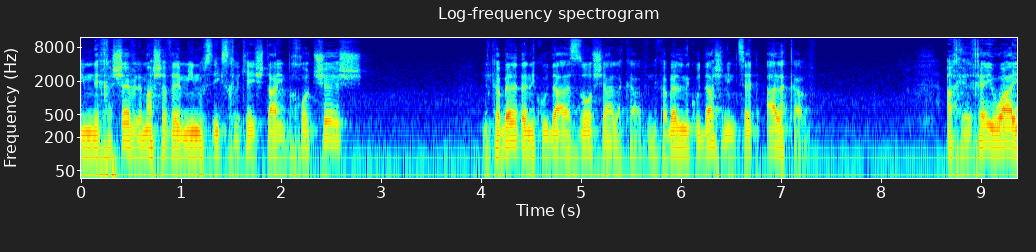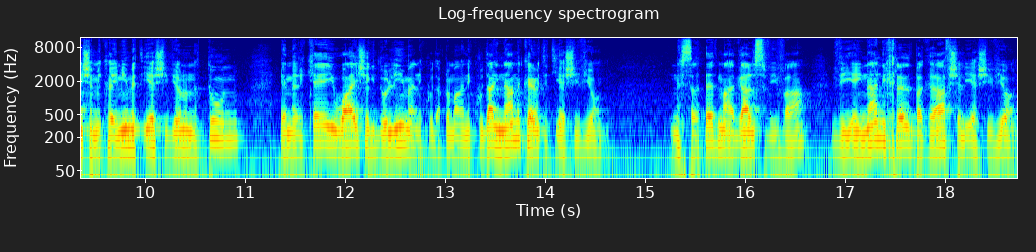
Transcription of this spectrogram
אם נחשב למה שווה מינוס x חלקי 2 פחות 6, נקבל את הנקודה הזו שעל הקו. נקבל נקודה שנמצאת על הקו. אך ערכי y שמקיימים את אי השוויון הנתון, הם ערכי y שגדולים מהנקודה. כלומר, הנקודה אינה מקיימת את אי השוויון. נסרטט מעגל סביבה, והיא אינה נכללת בגרף של אי השוויון.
